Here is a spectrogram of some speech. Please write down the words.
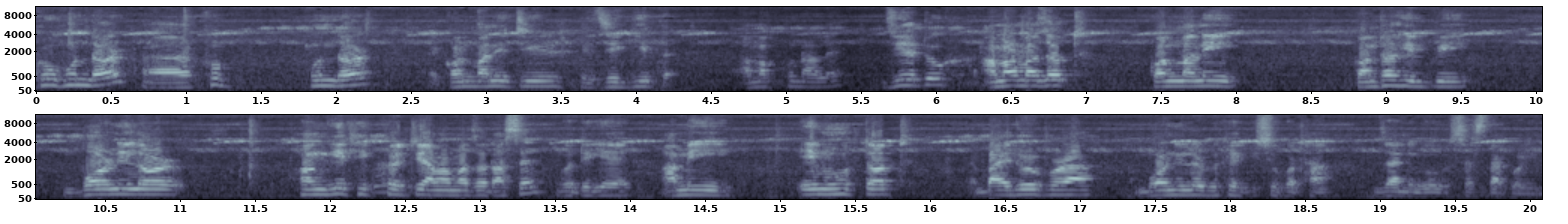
খুব সুন্দৰ খুব সুন্দৰ কণমানিটিৰ যি গীত আমাক শুনালে। যিহেতু আমাৰ মাজত কণমানি কণ্ঠশিল্পী বৰ্ণিলৰ সংগীত শিক্ষয়িত্ৰী আমাৰ মাজত আছে। গতিকে আমি এই মুহূৰ্তত বাইদেউৰ পৰা বৰ্ণিলৰ বিষয়ে কিছু কথা জানিব চেষ্টা কৰিম।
